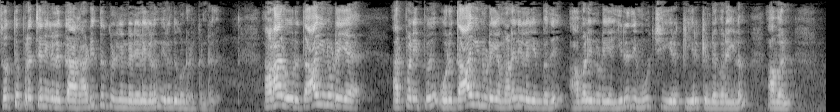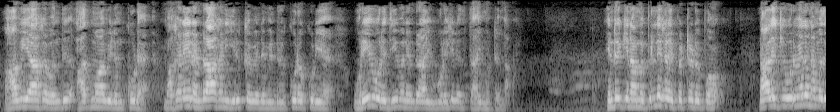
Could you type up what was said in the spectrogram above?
சொத்து பிரச்சனைகளுக்காக அடித்துக் கொள்கின்ற நிலைகளும் இருந்து கொண்டிருக்கின்றது. ஆனால் ஒரு தாயினுடைய அர்ப்பணிப்பு ஒரு தாயினுடைய மனநிலை என்பது அவளினுடைய இறுதி மூச்சு இருக்கு இருக்கின்ற வரையிலும் அவள் ஆவியாக வந்து ஆத்மாவிலும் கூட மகனே நன்றாக நீ இருக்க வேண்டும் என்று கூறக்கூடிய ஒரே ஒரு ஜீவன் என்றால் இவ்வுலகில் அது தாய் மட்டும்தான். இன்றைக்கு நாம் பிள்ளைகளை பெற்றெடுப்போம். நாளைக்கு ஒருவேளை நமது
